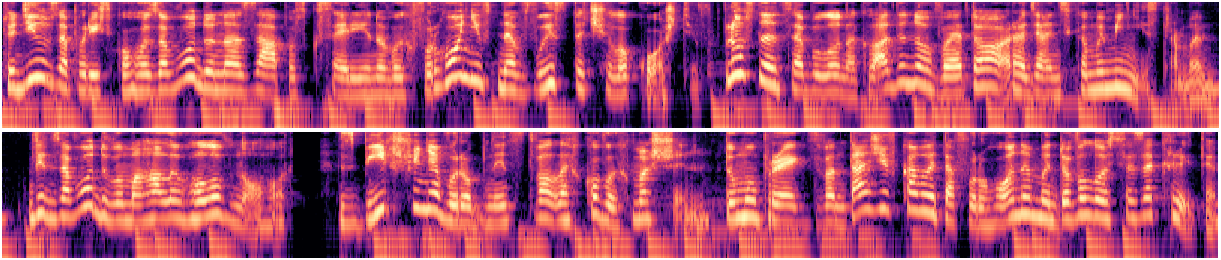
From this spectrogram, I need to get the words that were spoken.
Тоді у запорізького заводу на запуск серії нових фургонів не вистачило коштів. Плюс на це було накладено вето радянськими міністрами. Від заводу вимагали головного. Збільшення виробництва легкових машин, тому проєкт з вантажівками та фургонами довелося закрити.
